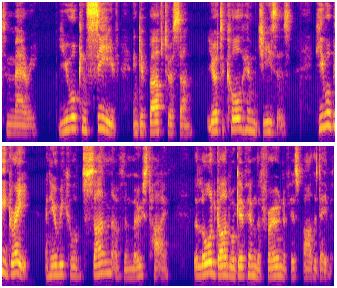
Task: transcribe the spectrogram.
to Mary, You will conceive and give birth to a son. You are to call him Jesus. He will be great, and he will be called Son of the Most High. The Lord God will give him the throne of his father David.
